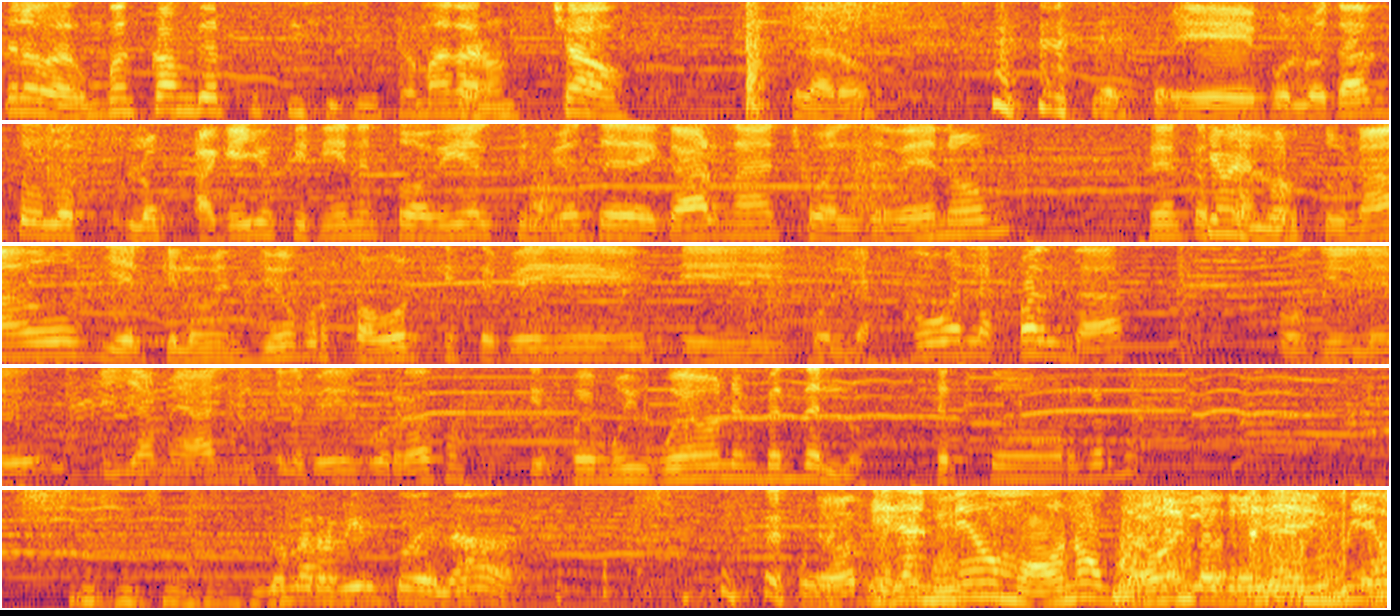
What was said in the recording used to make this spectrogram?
Te lo veo, un buen cambio al Plasticity. Te mataron. Chao. Claro. Eh, por lo tanto, los, los- aquellos que tienen todavía el simbionte de Carnage o el de Venom, Quémenlo. afortunados. Y el que lo vendió, por favor, que se pegue eh, con la escoba en la espalda o que, le, que llame a alguien que le pegue correazo porque fue muy hueón en venderlo. ¿Cierto, Ricardo? No me arrepiento de nada. Era el meo mono, weón. el Era meo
